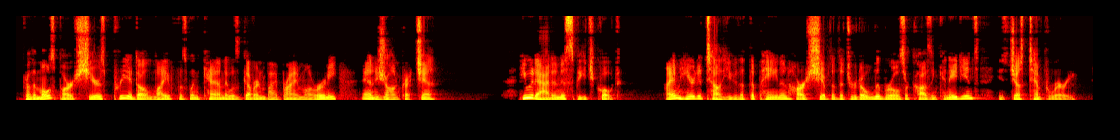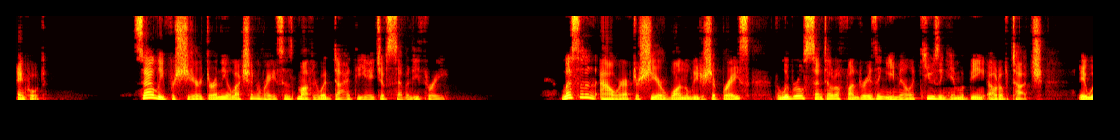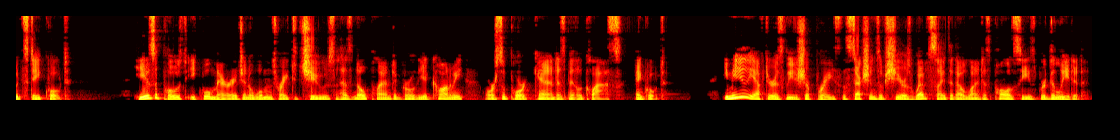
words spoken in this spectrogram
For the most part, Scheer's pre adult life was when Canada was governed by Brian Mulroney and Jean Chrétien. He would add in his speech, quote, I am here to tell you that the pain and hardship that the Trudeau Liberals are causing Canadians is just temporary. Sadly for Scheer, during the election race, his mother would die at the age of 73. Less than an hour after Scheer won the leadership race, the Liberals sent out a fundraising email accusing him of being out of touch. It would state, quote, he is opposed equal marriage and a woman's right to choose and has no plan to grow the economy or support Canada's middle class. Immediately after his leadership race, the sections of Scheer's website that outlined his policies were deleted.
